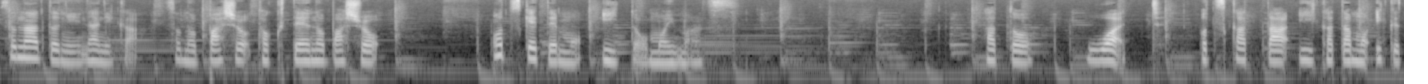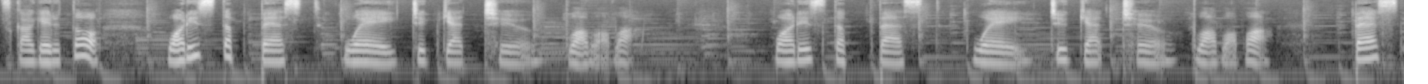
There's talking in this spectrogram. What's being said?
その後に何かその場所特定の場所をつけてもいいと思いますあと what を使った言い方もいくつか挙げると What is the best way to get to blah blah blah What is the best way to get to blah blah blah best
